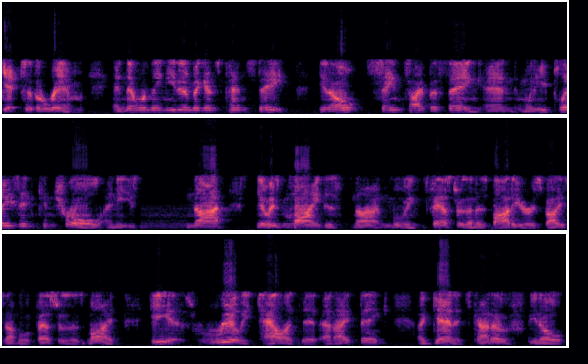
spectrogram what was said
get to the rim. And then when they needed him against Penn State, you know, same type of thing. And when he plays in control and he's not, you know, his mind is not moving faster than his body or his body's not moving faster than his mind, he is really talented. And I think, again, it's kind of, you know,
